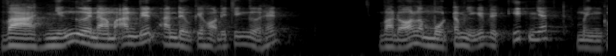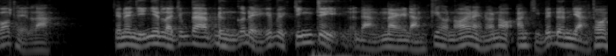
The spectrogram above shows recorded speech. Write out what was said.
Và những người nào mà ăn biết, ăn đều kêu họ đi chích ngừa hết. Và đó là một trong những cái việc ít nhất mình có thể làm. Cho nên dĩ nhiên là chúng ta đừng có để cái việc chính trị, đảng này, đảng kia, họ nói này, nói nọ, ăn chỉ biết đơn giản thôi.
